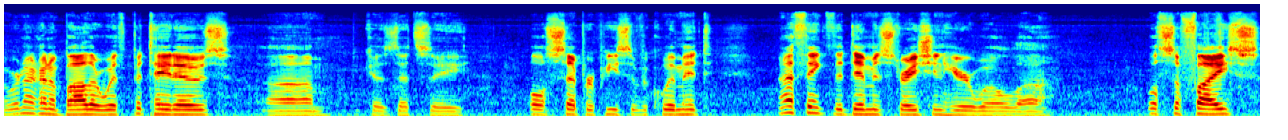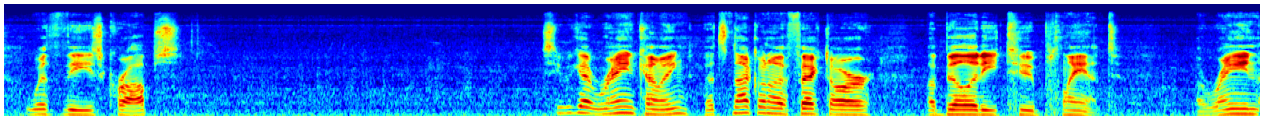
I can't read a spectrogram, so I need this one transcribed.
we're not going to bother with potatoes um, because that's a whole separate piece of equipment. I think the demonstration here will uh, will suffice with these crops. See, we got rain coming. That's not going to affect our ability to plant. A rain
